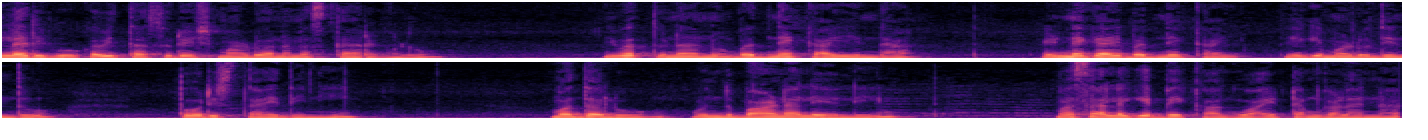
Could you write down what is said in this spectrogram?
ಎಲ್ಲರಿಗೂ ಕವಿತಾ ಸುರೇಶ್ ಮಾಡುವ ನಮಸ್ಕಾರಗಳು. ಇವತ್ತು ನಾನು ಬದನೆಕಾಯಿಯಿಂದ ಎಣ್ಣೆಗಾಯಿ ಬದನೆಕಾಯಿ ಹೇಗೆ ಮಾಡೋದೆಂದು ತೋರಿಸ್ತಾ ಇದ್ದೀನಿ. ಮೊದಲು ಒಂದು ಬಾಣಲೆಯಲ್ಲಿ ಮಸಾಲೆಗೆ ಬೇಕಾಗುವ ಐಟಮ್ಗಳನ್ನು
